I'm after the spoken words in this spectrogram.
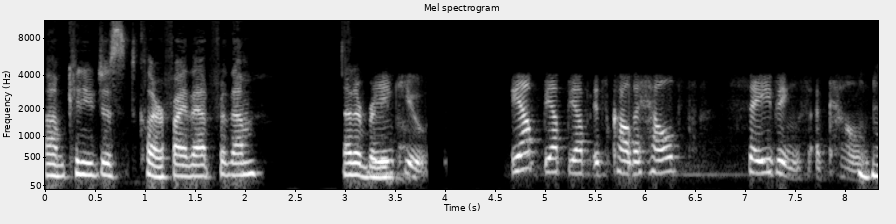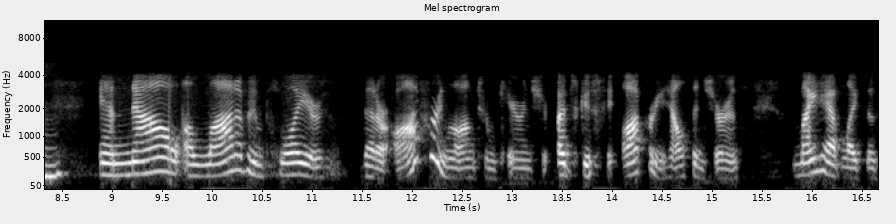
um, can you just clarify that for them? Not everybody. Thank you. Yep, yep, yep. It's called a health savings account. Mhm. And now a lot of employers that are offering long-term care insurance, excuse me, offering health insurance might have like this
